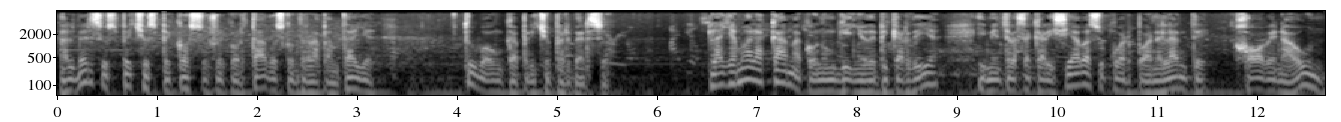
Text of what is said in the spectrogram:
Al ver sus pechos pecosos recortados contra la pantalla, tuvo un capricho perverso. La llamó a la cama con un guiño de picardía y mientras acariciaba su cuerpo anhelante, joven aún,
